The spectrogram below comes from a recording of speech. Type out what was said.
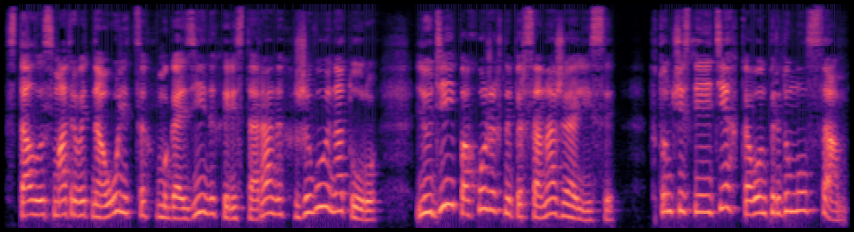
Стал высматривать на улицах, в магазинах и ресторанах живую натуру, людей, похожих на персонажей Алисы, в том числе и тех, кого он придумал сам.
